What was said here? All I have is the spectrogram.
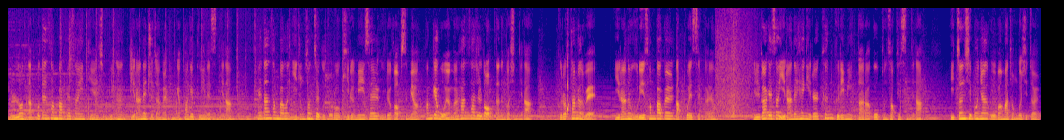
물론 납포된 선박 회사인 DNC핑은 이란의 주장을 강력하게 부인했습니다. 해당 선박은 이중선체 구조로 기름이 셀 우려가 없으며 환경 오염을 한 사실도 없다는 것입니다. 그렇다면 왜 이란은 우리 선박을 납포했을까요? 일각에서 이란의 행위를 큰 그림이 있다라고 분석했습니다. 2015년 오바마 정부 시절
